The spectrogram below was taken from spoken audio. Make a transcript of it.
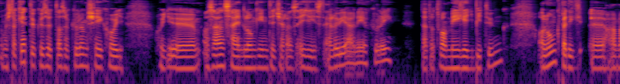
Na most a kettő között az a különbség, hogy, hogy az unsigned long integer az egyrészt előjel nélküli, tehát ott van még egy bitünk. A long pedig, ha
